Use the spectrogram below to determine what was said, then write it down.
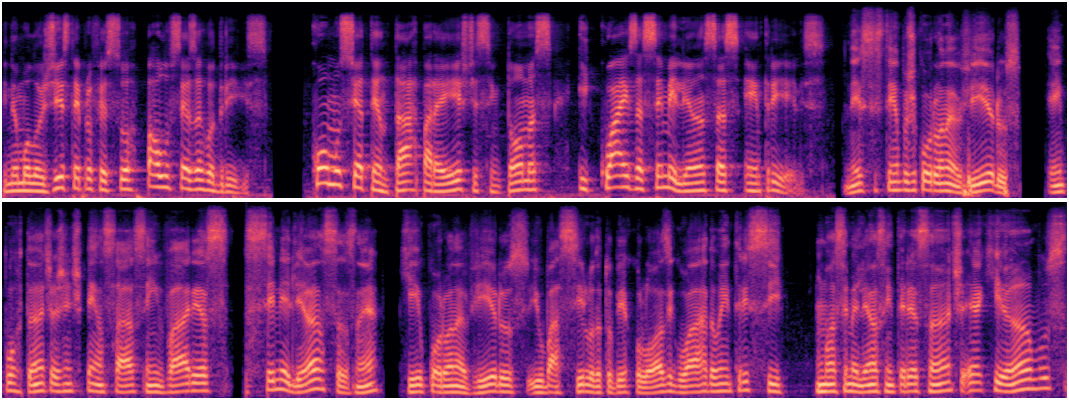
Pneumologista e professor Paulo César Rodrigues. Como se atentar para estes sintomas e quais as semelhanças entre eles? Nesses tempos de coronavírus, é importante a gente pensar assim, em várias semelhanças né, que o coronavírus e o bacilo da tuberculose guardam entre si. Uma semelhança interessante é que ambos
